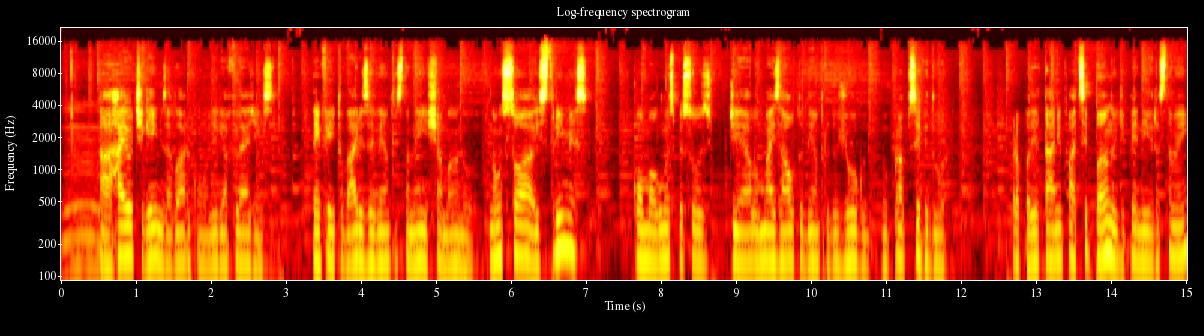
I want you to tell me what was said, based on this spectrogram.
Hum, A Riot Games agora com o League of Legends tem feito vários eventos também, chamando não só streamers, como algumas pessoas de elo mais alto dentro do jogo, no próprio servidor, para poder estarem participando de peneiras também.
